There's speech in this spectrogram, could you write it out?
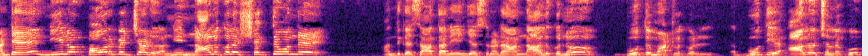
అంటే నీలో పవర్ పెంచాడు నీ నాలుకలో శక్తి ఉంది. అందుకే సాతాను ఏం చేస్తున్నాడు? ఆ నాలుకను బూతి మాటలకు బూతి ఆలోచనలకు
